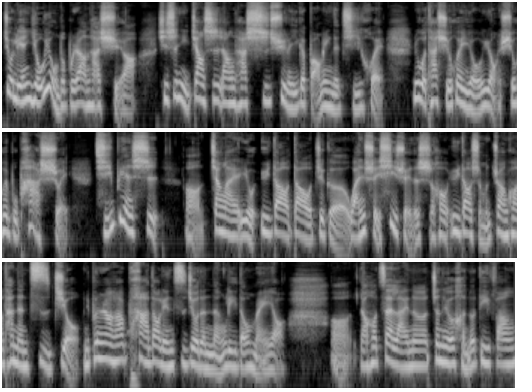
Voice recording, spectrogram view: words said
就连游泳都不让他学啊。其实你这样是让他失去了一个保命的机会。如果他学会游泳，学会不怕水，即便是。哦，将来有遇到到这个玩水戏水的时候，遇到什么状况，他能自救，你不能让他怕到连自救的能力都没有。哦，然后再来呢，真的有很多地方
